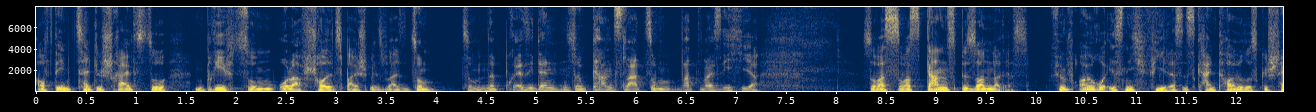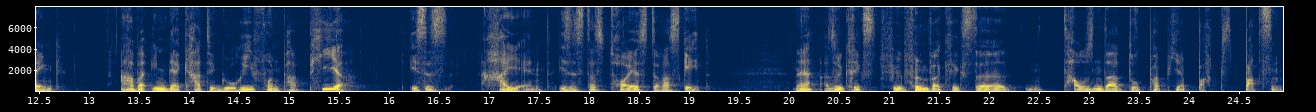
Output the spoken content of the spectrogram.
auf dem Zettel schreibst du einen Brief zum Olaf Scholz beispielsweise, zum zum ne, Präsidenten, zum Kanzler, zum was weiß ich hier. Sowas, sowas ganz Besonderes. 5 Euro ist nicht viel, das ist kein teures Geschenk. Aber in der Kategorie von Papier ist es High-End, ist es das teuerste, was geht. Ne? Also du kriegst für einen Fünfer kriegst du Tausender Druckpapier-Batzen.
